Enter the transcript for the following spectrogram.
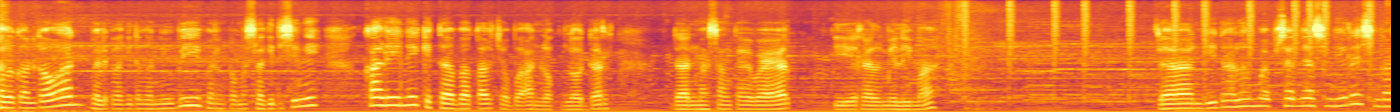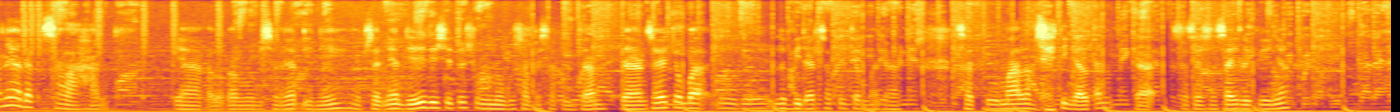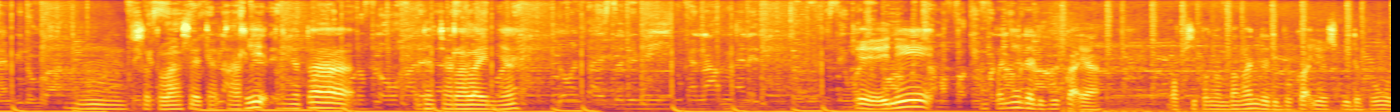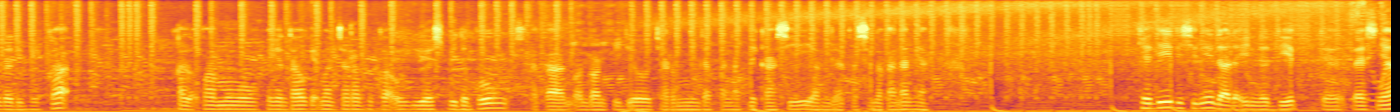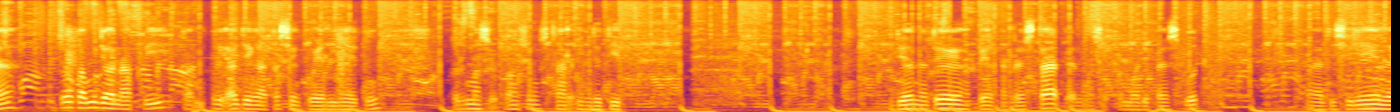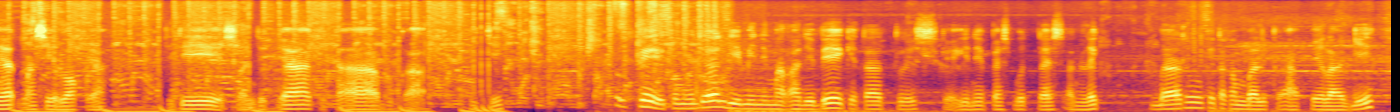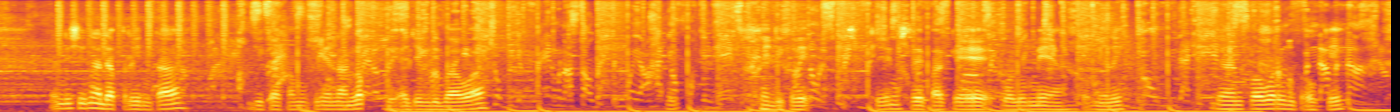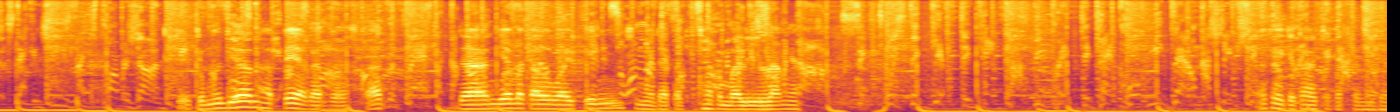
Halo kawan-kawan, balik lagi dengan newbie bareng Thomas lagi di sini. Kali ini kita bakal coba unlock loader dan masang TWR di Realme 5. Dan di dalam websitenya sendiri sebenarnya ada kesalahan. Ya kalau kamu bisa lihat ini websitenya jadi di situ suruh nunggu sampai satu jam dan saya coba nunggu lebih dari satu jam ada satu malam saya tinggalkan gak selesai-selesai reviewnya Hmm, setelah saya cari ternyata ada cara lainnya. Oke, ini apanya udah dibuka ya? Opsi pengembangan udah dibuka, USB debung udah dibuka. Kalau kamu pengen tahu kayak mana cara buka USB debung, silahkan tonton video cara memindahkan aplikasi yang di atas sebelah kanan ya. Jadi di sini udah ada in the deep tesnya itu kamu jangan api. Kamu klik aja yang atas yang query nya itu. Baru masuk langsung start in the deep. Dia nanti HP akan restart dan masuk ke mode Facebook nah di sini lihat masih lock ya. Jadi selanjutnya kita buka PC Oke kemudian di minimal ADB kita tulis kayak gini Facebook plus unlock baru kita kembali ke HP lagi. Dan di sini ada perintah jika kamu ingin unlock klik aja yang di bawah. Ini diklik ini mesti pakai volume ya untuk milih. Dan power untuk oke. Okay. oke kemudian HP akan restart dan dia bakal wiping semua data kita kembali hilang ya. Oke kita cepatkan aja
